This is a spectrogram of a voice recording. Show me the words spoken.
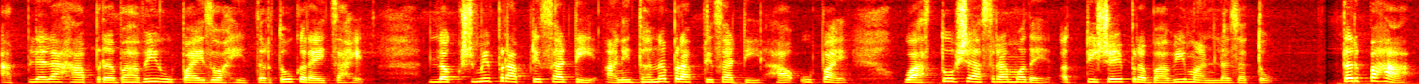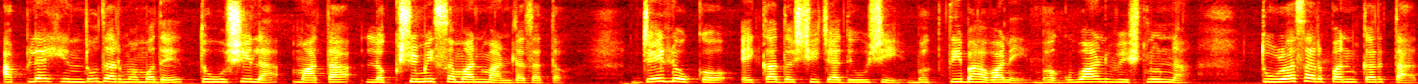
आपल्याला हा प्रभावी उपाय जो आहे तर तो करायचा आहे. लक्ष्मी प्राप्तीसाठी आणि धनप्राप्तीसाठी हा उपाय वास्तुशास्त्रामध्ये अतिशय प्रभावी मानला जातो. तर पहा आपल्या हिंदू धर्मामध्ये तुळशीला माता लक्ष्मी समान मानलं जातं. जे लोक एकादशीच्या दिवशी भक्तिभावाने भगवान विष्णूंना तुळस अर्पण करतात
